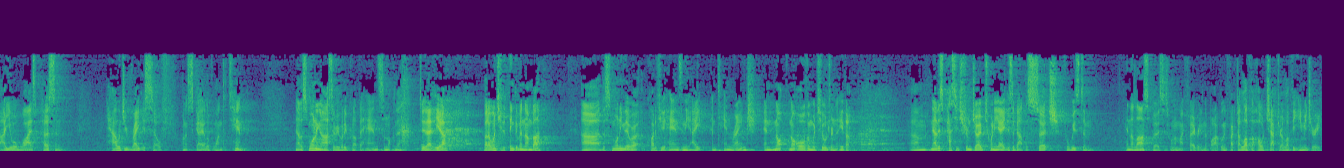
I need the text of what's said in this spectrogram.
Are you a wise person? How would you rate yourself on a scale of 1 to 10? Now, this morning I asked everybody to put up their hands, so I'm not going to do that here. But I want you to think of a number. Uh, this morning there were quite a few hands in the 8 and 10 range, and not, not all of them were children either. Um, now, this passage from Job 28 is about the search for wisdom. And the last verse is one of my favourite in the Bible. In fact, I love the whole chapter, I love the imagery.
